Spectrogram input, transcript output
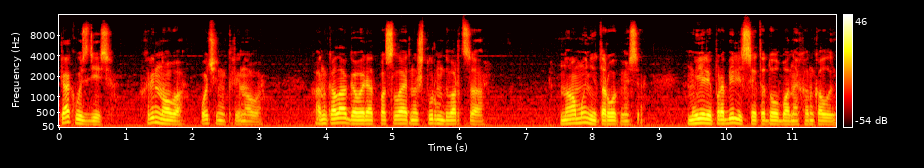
Как вы здесь? Хреново, очень хреново. Ханкала, говорят, посылает на штурм дворца. Ну а мы не торопимся. Мы еле пробились с этой долбаной ханкалы.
